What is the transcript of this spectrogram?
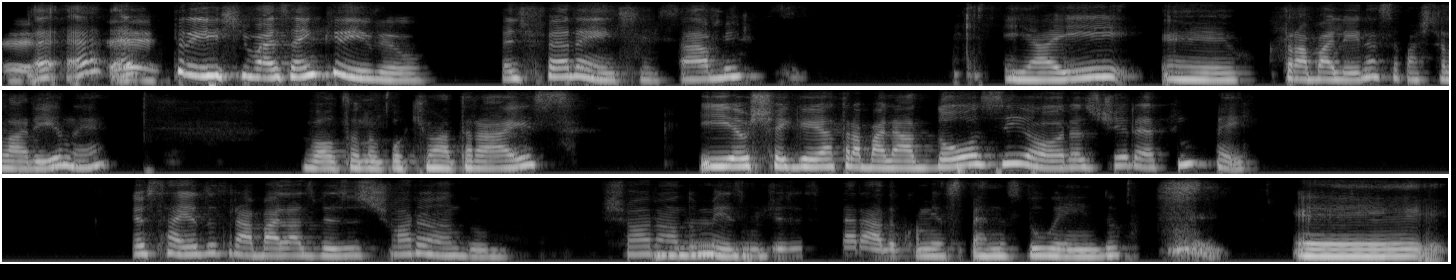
é, é, é, é triste, mas é incrível. É diferente, sabe? E aí, é, trabalhei nessa pastelaria, né? Voltando um pouquinho atrás. E eu cheguei a trabalhar 12 horas direto em pé. Eu saía do trabalho, às vezes, chorando. Chorando hum. mesmo, desesperada, com minhas pernas doendo. É,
